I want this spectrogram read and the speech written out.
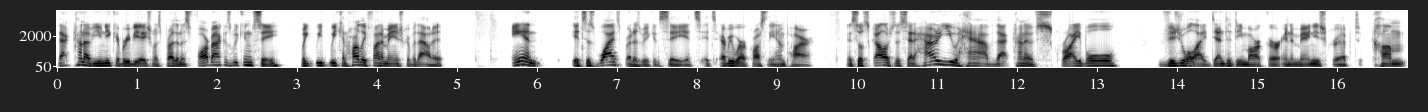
that kind of unique abbreviation was present as far back as we can see. We, we, we can hardly find a manuscript without it. And it's as widespread as we can see. It's, it's everywhere across the empire. And so scholars have said, how do you have that kind of scribal visual identity marker in a manuscript come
